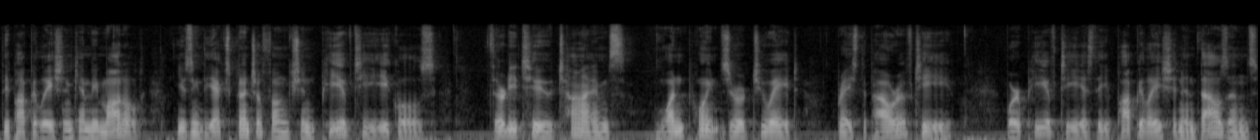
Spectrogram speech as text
The population can be modeled using the exponential function p of t equals 32 times 1.028 raised to the power of t, where p of t is the population in thousands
